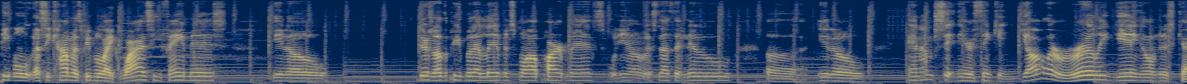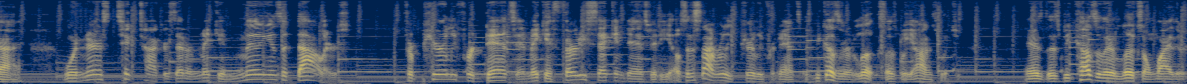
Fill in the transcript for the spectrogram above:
people I see comments, people like, why is he famous? You know, there's other people that live in small apartments. You know, it's nothing new. Uh, you know, and I'm sitting here thinking, y'all are really getting on this guy when there's TikTokers that are making millions of dollars for purely for dancing, making 30 second dance videos. And it's not really purely for dancing, it's because of their looks, let's be honest with you. It's, because of their looks on why they're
